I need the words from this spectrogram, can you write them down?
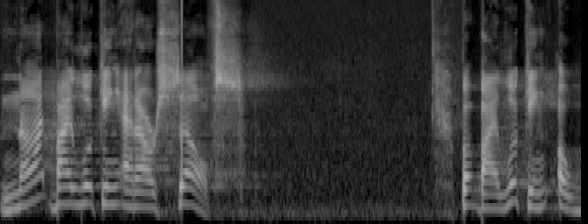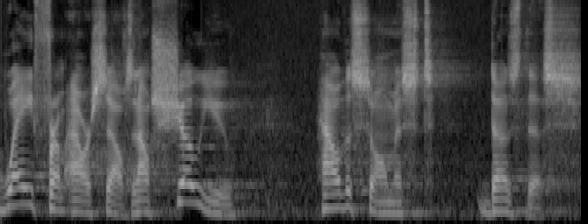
not by looking at ourselves, but by looking away from ourselves. And I'll show you how the psalmist does this.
